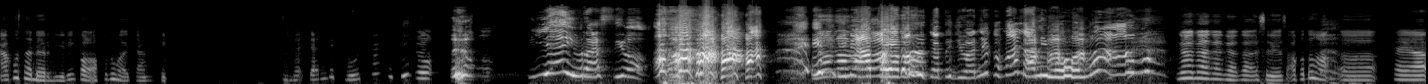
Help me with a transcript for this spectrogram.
Aku sadar diri kalau aku tuh nggak cantik. Nggak cantik bu. Cantik. Yeay berhasil. Ini, ini apa ya maksudnya? Tujuannya ke mana? Nih mohon maaf. Nggak nggak nggak nggak serius. Aku tuh nggak eh, kayak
